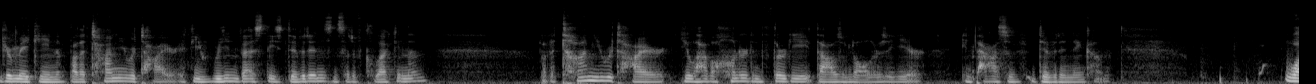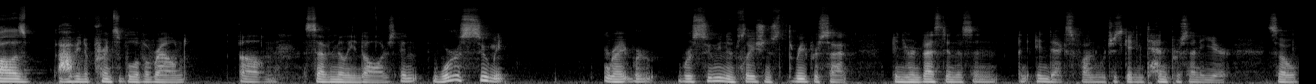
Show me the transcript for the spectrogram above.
you're making by the time you retire, if you reinvest these dividends instead of collecting them, by the time you retire, you'll have $138,000 a year in passive dividend income, while as having a principal of around um, $7 million. And we're assuming, right, we're, we're assuming inflation is 3%, and you're investing this in an index fund, which is getting 10% a year. So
